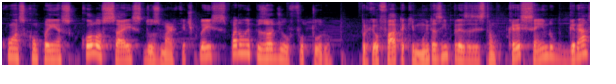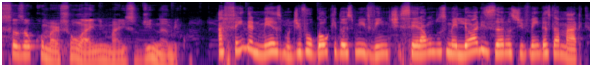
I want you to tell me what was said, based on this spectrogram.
com as companhias colossais dos marketplaces para um episódio futuro. Porque o fato é que muitas empresas estão crescendo graças ao comércio online mais dinâmico. A Fender mesmo divulgou que 2020 será um dos melhores anos de vendas da marca,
